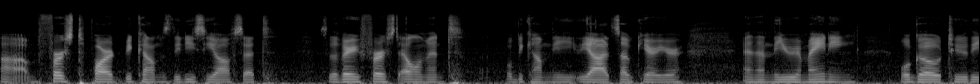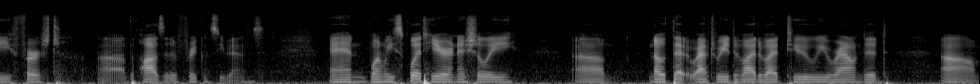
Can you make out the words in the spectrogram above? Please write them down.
um, first part becomes the DC offset. So the very first element will become the the odd subcarrier, and then the remaining will go to the first uh, the positive frequency bands. And when we split here initially, um, note that after we divided by 2 we rounded um,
